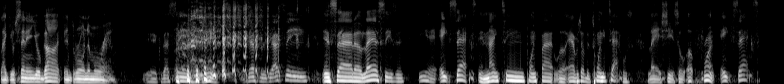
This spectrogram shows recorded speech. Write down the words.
like your center and your guard, and throwing them around. Yeah, because I seen hey, definitely. I seen inside of last season he had eight sacks and nineteen point five. Well, average up to twenty tackles last year. So up front, eight sacks.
